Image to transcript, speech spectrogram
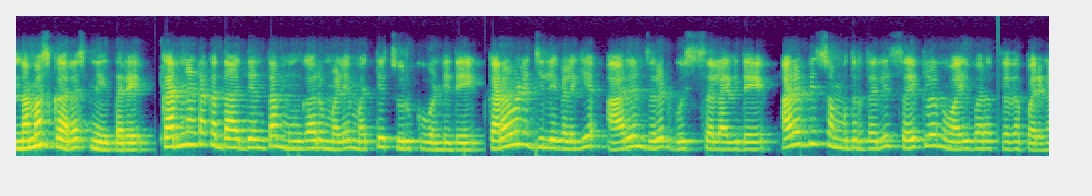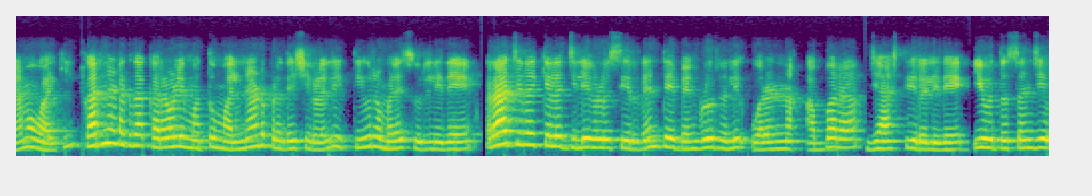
ನಮಸ್ಕಾರ ಸ್ನೇಹಿತರೆ. ಕರ್ನಾಟಕದಾದ್ಯಂತ ಮುಂಗಾರು ಮಳೆ ಮತ್ತೆ ಚುರುಕುಗೊಂಡಿದೆ. ಕರಾವಳಿ ಜಿಲ್ಲೆಗಳಿಗೆ ಆರೆಂಜ್ ಅಲರ್ಟ್ ಘೋಷಿಸಲಾಗಿದೆ. ಅರಬ್ಬಿ ಸಮುದ್ರದಲ್ಲಿ ಸೈಕ್ಲೋನ್ ವಾಯುಭಾರತದ ಪರಿಣಾಮವಾಗಿ ಕರ್ನಾಟಕದ ಕರಾವಳಿ ಮತ್ತು ಮಲೆನಾಡು ಪ್ರದೇಶಗಳಲ್ಲಿ ತೀವ್ರ ಮಳೆ ಸುರಿಯಲಿದೆ ರಾಜ್ಯದ ಕೆಲ ಜಿಲ್ಲೆಗಳು ಸೇರಿದಂತೆ ಬೆಂಗಳೂರಿನಲ್ಲಿ ವರ್ಣ ಅಬ್ಬರ ಜಾಸ್ತಿ ಇರಲಿದೆ. ಇವತ್ತು ಸಂಜೆ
